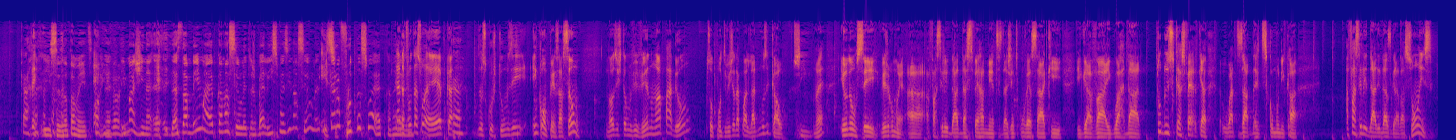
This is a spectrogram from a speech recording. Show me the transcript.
Cara, Isso, exatamente. Horrível, É, horrível. Imagina, é, é, dessa- da mesma época nasceu letras belíssimas e nasceu letras Isso. que eram fruto da sua época, né? Cada fruto da sua época, É. dos costumes e, em compensação, nós estamos vivendo um apagão do ponto de vista da qualidade musical. Sim. Não é? Eu não sei, veja como é, a, a facilidade das ferramentas da gente conversar aqui e gravar e guardar, tudo isso que, as, que a- o WhatsApp da gente se comunicar, a facilidade das gravações,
